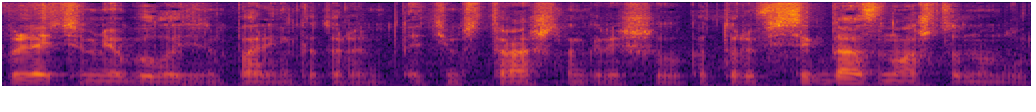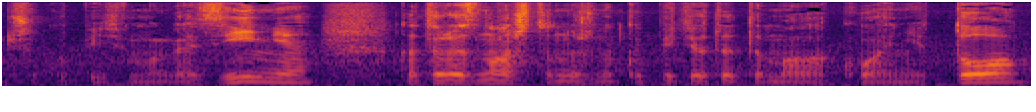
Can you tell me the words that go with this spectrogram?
блядь, у меня был один парень, который этим страшно грешил, который всегда знал, что нам лучше купить в магазине, который знал, что нужно купить вот это молоко, а не то,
